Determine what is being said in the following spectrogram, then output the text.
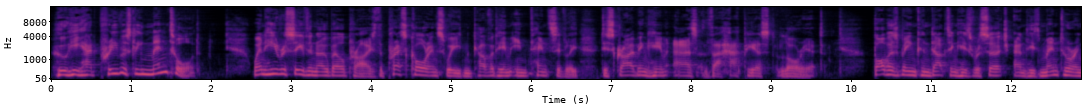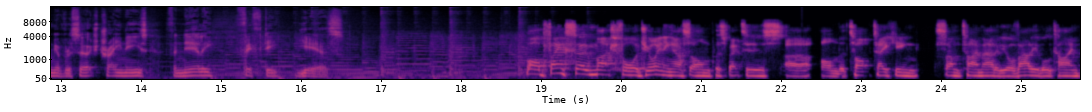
who he had previously mentored. When he received the Nobel Prize, the press corps in Sweden covered him intensively, describing him as the happiest laureate. Bob has been conducting his research and his mentoring of research trainees for nearly 50 years. Bob, thanks so much for joining us on Perspectives uh, on the Top, taking some time out of your valuable time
